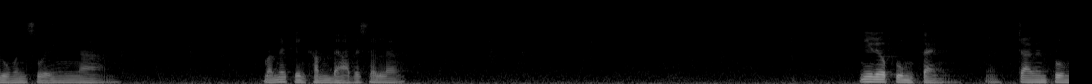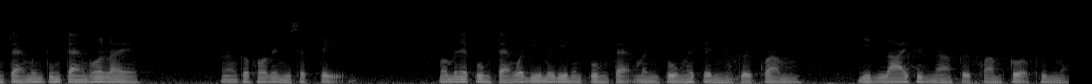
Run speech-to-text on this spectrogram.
ยูงมันสวยงาม มันไม่เป็นคำด่าไปซะแล้ว นี่เรียกปรุงแต่ง ใจมันปรุงแต่งมันปรุงแต่งเพราะอะไรก็เพราะไม่มีสติ มันไม่ได้ปรุงแต่งว่าดีไม่ดีมันปรุงแต่งมันปรุงให้เป็นเกิดความยินร้ายขึ้นมา เกิดความโกรธขึ้นมา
